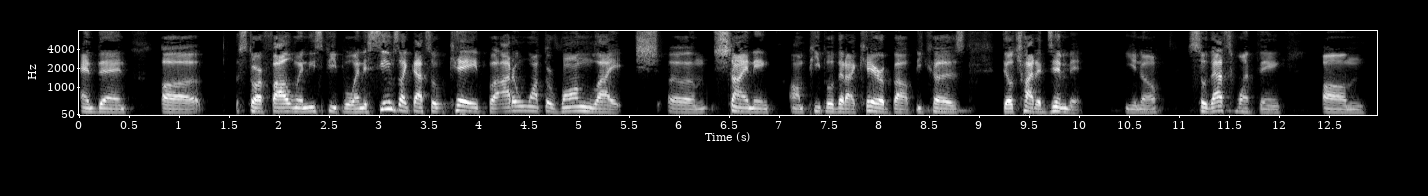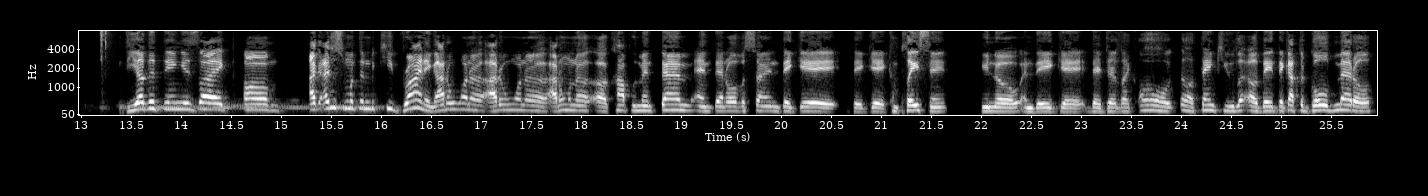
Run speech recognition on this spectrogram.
And then uh start following these people and it seems like that's okay but i don't want the wrong light sh- um, shining on people that i care about because they'll try to dim it you know so that's one thing um the other thing is like um I, I just want them to keep grinding. I don't want to. I don't want to. I don't want to uh, compliment them, and then all of a sudden they get they get complacent, you know, and they get they're, they're like, oh, oh, thank you. Oh, they they got the gold medal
